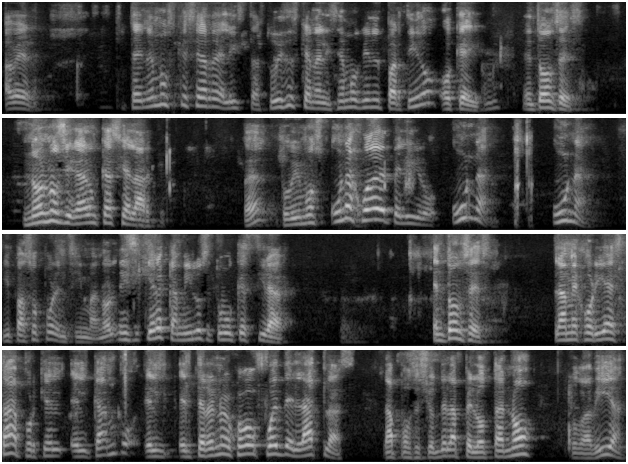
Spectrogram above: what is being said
a ver, tenemos que ser realistas. Tú dices que analicemos bien el partido, ok. Entonces, no nos llegaron casi al arco. ¿eh? Tuvimos una jugada de peligro, una, una, y pasó por encima. ¿no? Ni siquiera Camilo se tuvo que estirar. Entonces, la mejoría está, porque el, el campo, el, el terreno de juego fue del Atlas. La posesión de la pelota no, todavía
